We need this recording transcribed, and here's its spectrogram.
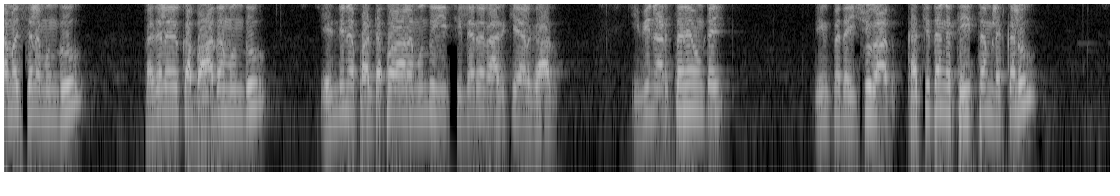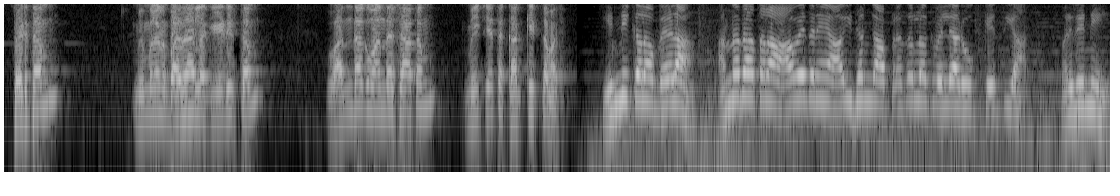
సమస్యల ముందు ప్రజల యొక్క బాధ ముందు ఎండిన పంట పొలాల ముందు ఈ చిల్లర రాజకీయాలు కాదు. ఇవి నడుస్తూనే ఉంటాయి. దీనికి పెద్ద ఇష్యూ కాదు. ఖచ్చితంగా తీస్తాం లెక్కలు పెడతాం. మిమ్మల్ని బజార్లకు ఈడిస్తాం. వందకు వంద శాతం మీ చేత కక్కిస్తాం అది. ఎన్నికల వేళ అన్నదాతల ఆవేదనే ఆయుధంగా ప్రజల్లోకి వెళ్ళారు కేసీఆర్. మరి దీన్ని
